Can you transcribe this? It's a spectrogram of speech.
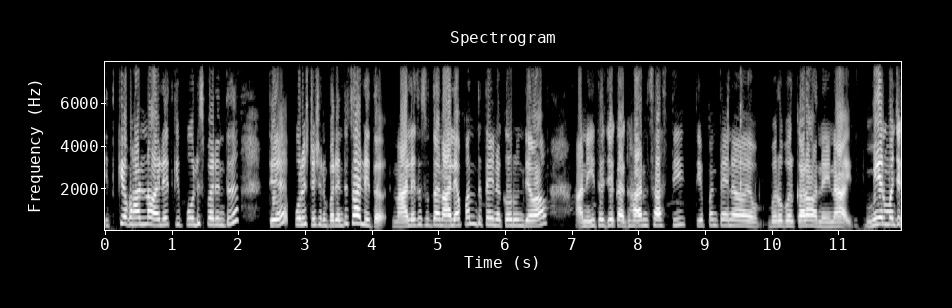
इतके भांडणं व्हायलेत की पोलीसपर्यंत ते पोलीस स्टेशनपर्यंत चालेत. नाल्याचं सुद्धा नाल्या पण त्यानं करून द्यावा आणि इथं जे काय घाण साचती ते पण त्यानं बरोबर करावं आणि ना मेन म्हणजे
